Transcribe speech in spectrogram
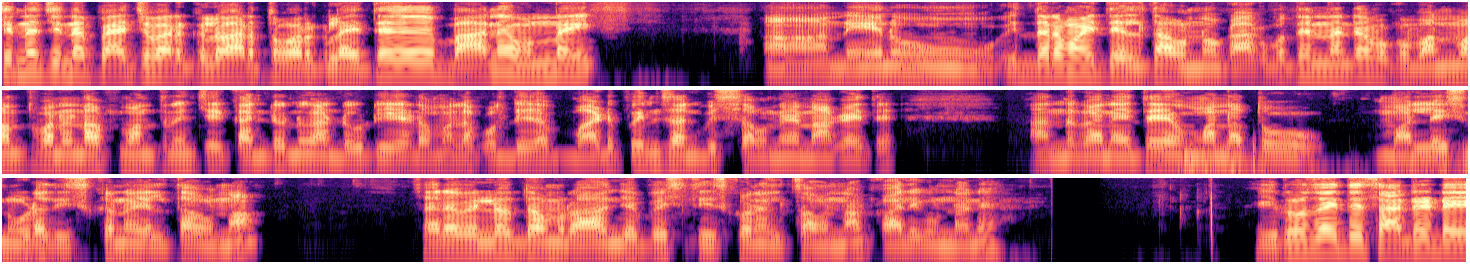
చిన్న చిన్న ప్యాచ్ వర్క్లు అర్త వర్క్లు అయితే బాగానే ఉన్నాయి. నేను ఇద్దరం అయితే వెళ్తా ఉన్నాం. కాకపోతే ఏంటంటే ఒక one month one and half month నుంచి కంటిన్యూగా డ్యూటీ చేయడం వల్ల కొద్దిగా బాడీ పెయిన్స్ అనిపిస్తూ ఉన్నాయి నాకైతే. అందుకని అయితే మనతో మల్లేష్ని కూడా తీసుకొని వెళ్తా ఉన్నా. సరే వెళ్ళొద్దాం రా అని చెప్పేసి తీసుకొని వెళ్తా ఉన్నా ఖాళీగా ఉండని. ఈరోజు అయితే సాటర్డే.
